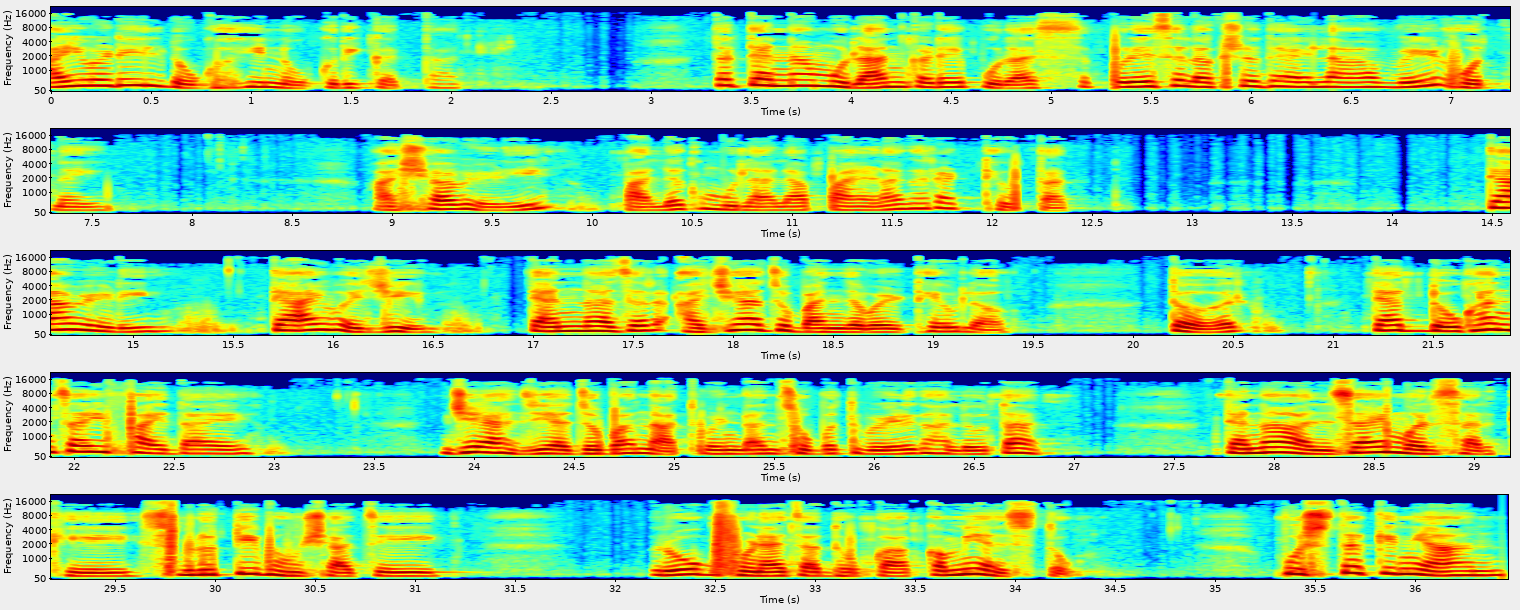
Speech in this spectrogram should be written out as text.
आईवडील दोघंही नोकरी करतात. तर त्यांना मुलांकडे पुरास पुरेसं लक्ष द्यायला वेळ होत नाही. अशा वेळी पालक मुलाला पाळणाघरात ठेवतात. त्यावेळी त्याऐवजी त्यांना जर आजी आजोबांजवळ ठेवलं तर त्यात दोघांचाही फायदा आहे. जे आजी आजोबा नातवंडांसोबत वेळ घालवतात त्यांना अल्झायमरसारखे स्मृतीभंशाचे रोग होण्याचा धोका कमी असतो. पुस्तकी ज्ञान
